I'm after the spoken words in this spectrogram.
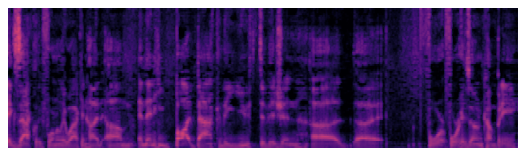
Exactly, formerly Wackenhut. Um, and then he bought back the youth division uh, uh, for for his own company.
